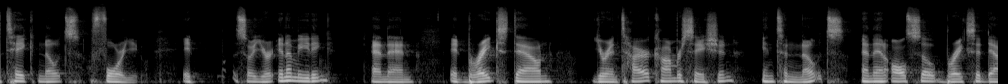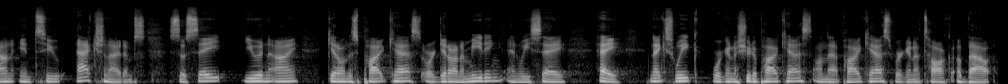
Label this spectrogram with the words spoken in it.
take notes for you. It so you're in a meeting and then it breaks down your entire conversation into notes and then also breaks it down into action items. So say you and I get on this podcast or get on a meeting and we say, "Hey, next week we're going to shoot a podcast. On that podcast, we're going to talk about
